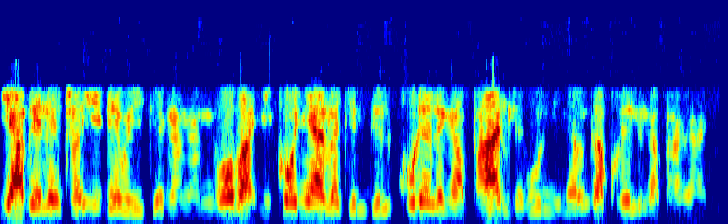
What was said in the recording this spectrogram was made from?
yabelethwa ine-weight engangani ngoba ikonyana jemde likhulele ngaphandle kunina lingakhuleli ngaphakathi.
